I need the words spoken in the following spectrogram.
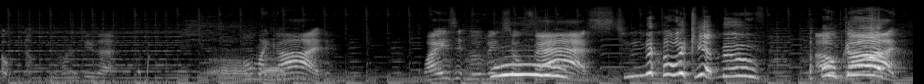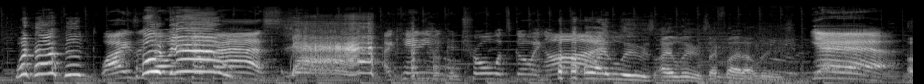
Oh no, didn't want to do that. Oh, Oh my god. Why is it moving so fast? No, I can't move. Oh, God. What happened? Why is it Oh, going no! so fast? Yeah! I can't even control what's going on. Oh, I lose. I lose. I flat out lose. Yeah!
